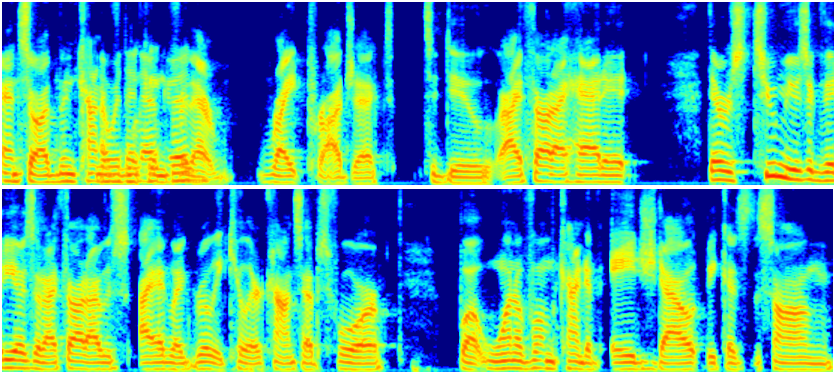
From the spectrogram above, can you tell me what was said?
And so I've been kind of were they no looking for that right project to do. I thought I had it. There's two music videos that I thought I was I had like really killer concepts for but one of them kind of aged out because the song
